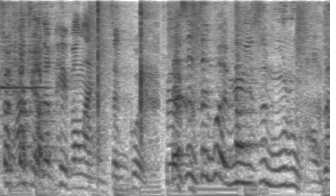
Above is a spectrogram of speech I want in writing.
所以他觉得配方奶很珍贵。但是珍贵的明明是母乳，好吗？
